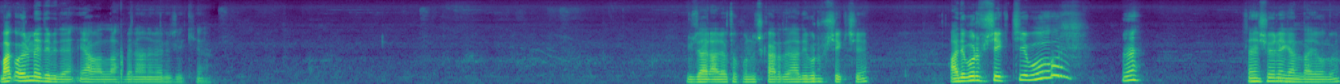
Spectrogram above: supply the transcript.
Bak ölmedi bir de. Ya Allah belanı verecek ya. Güzel alev topunu çıkardı. Hadi vur fişekçi. Hadi vur fişekçi vur. Heh. Sen şöyle gel dayıoğlu.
